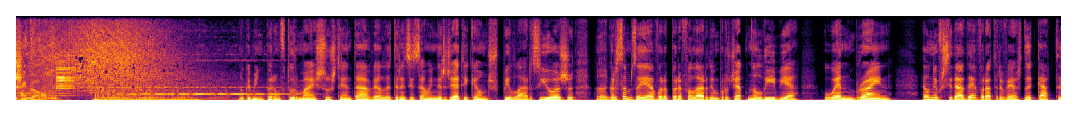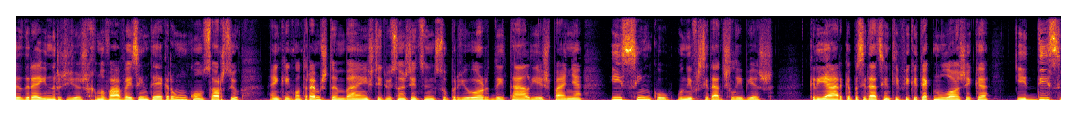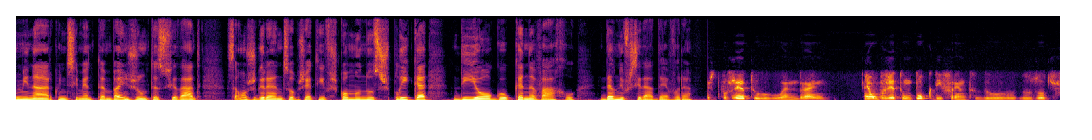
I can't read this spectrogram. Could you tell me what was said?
Digital. No caminho para um futuro mais sustentável, a transição energética é um dos pilares e hoje regressamos a Évora para falar de um projeto na Líbia, o N-Brain. A Universidade de Évora, através da Cátedra Energias Renováveis, integra um consórcio em que encontramos também instituições de ensino superior de Itália e Espanha e cinco universidades líbias. Criar capacidade científica e tecnológica e disseminar conhecimento também junto à sociedade são os grandes objetivos, como nos explica Diogo Canavarro, da Universidade de Évora. Este projeto, o N-Brain, é um projeto um pouco diferente do, dos outros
